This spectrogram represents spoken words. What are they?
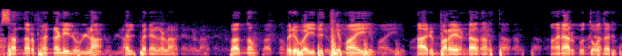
സന്ദർഭങ്ങളിലുള്ള കൽപ്പനകളാണ്. ഒന്നും ഒരു വൈരുദ്ധ്യമായി ആരും പറയണ്ടെന്നർത്ഥം അങ്ങനെ ആർക്കും തോന്നരുത്.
